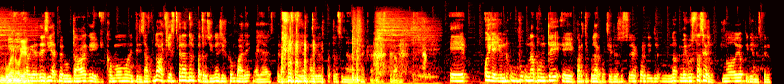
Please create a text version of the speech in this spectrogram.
Bueno, bien. Javier decía, preguntaba que cómo monetizamos. No, aquí esperando el patrocinio de Circon Valley, allá esperando que haya varios patrocinadores acá. Esperamos. Eh, Oiga, y un, apunte eh, particular, porque de eso estoy de acuerdo, no, me gusta hacerlo, no doy opiniones, pero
